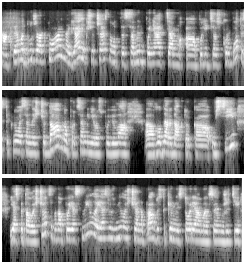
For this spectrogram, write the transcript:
Так, тема дуже актуальна. Я, якщо чесно, от з самим поняттям а, поліція скорботи стикнулася нещодавно. Про це мені розповіла а, головна редакторка УСІ. Я спитала, що це. Вона пояснила. Я зрозуміла, що я направду з такими історіями в своєму житті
